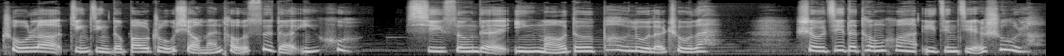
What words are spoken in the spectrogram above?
除了紧紧地包住小馒头似的阴户，稀松的阴毛都暴露了出来。手机的通话已经结束了，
